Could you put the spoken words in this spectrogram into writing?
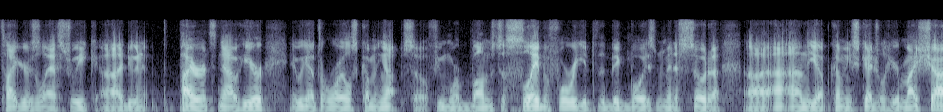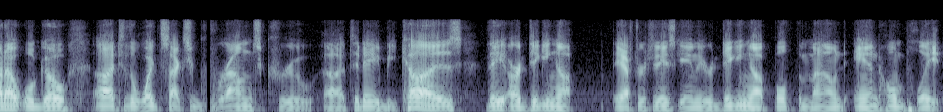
Tigers last week, uh, doing it with the Pirates now here, and we got the Royals coming up. So a few more bums to slay before we get to the big boys in Minnesota uh, on the upcoming schedule here. My shout out will go uh, to the White Sox grounds crew today because they are digging up after today's game, they were digging up both the mound and home plate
